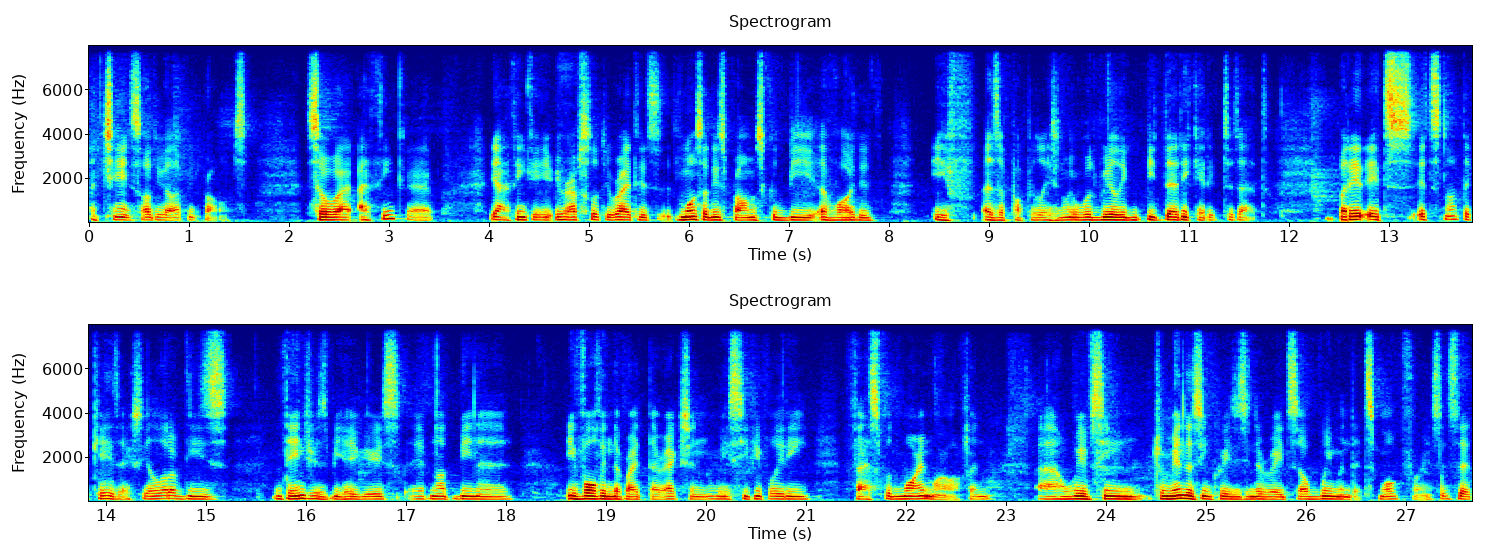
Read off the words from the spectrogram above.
a, chance of developing problems. So uh, I think, uh, yeah, I think you're absolutely right. Is most of these problems could be avoided if, as a population, we would really be dedicated to that. But it, it's it's not the case actually. A lot of these dangerous behaviors have not been uh, evolved in the right direction. We see people eating fast food more and more often. Uh, we've seen tremendous increases in the rates of women that smoke, for instance, that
